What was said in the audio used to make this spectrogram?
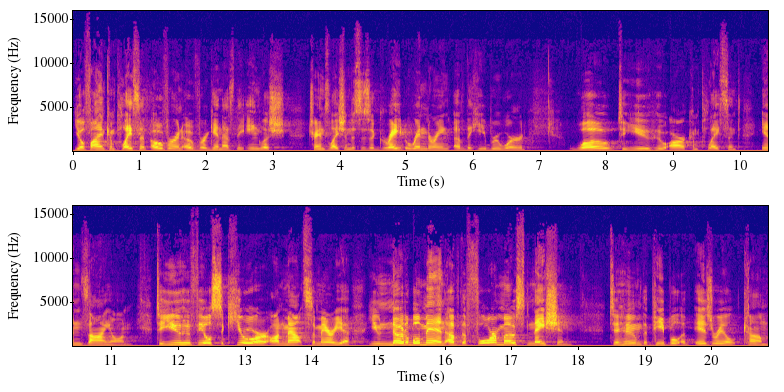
you'll find complacent over and over again as the English translation. This is a great rendering of the Hebrew word. Woe to you who are complacent in Zion. To you who feel secure on Mount Samaria, you notable men of the foremost nation to whom the people of Israel come.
